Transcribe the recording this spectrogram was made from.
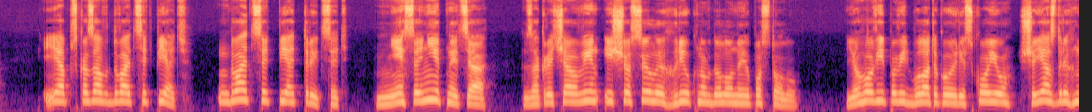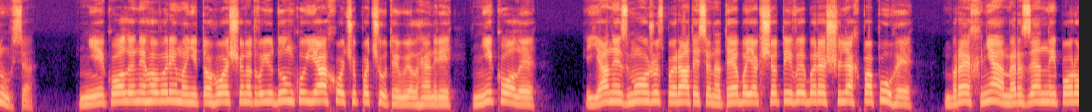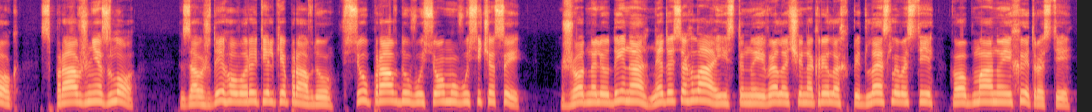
Я б сказав двадцять п'ять. Двадцять п'ять тридцять. Нісенітниця. закричав він і щосили грюкнув долонею по столу. Його відповідь була такою різкою, що я здригнувся. Ніколи не говори мені того, що, на твою думку, я хочу почути, Вил Генрі. Ніколи. Я не зможу спиратися на тебе, якщо ти вибереш шлях папуги, брехня, мерзенний порок, справжнє зло. Завжди говори тільки правду, всю правду в усьому в усі часи. Жодна людина не досягла істинної величі на крилах підлесливості, обману і хитрості.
